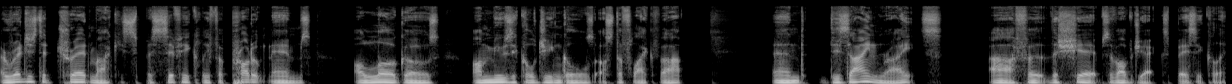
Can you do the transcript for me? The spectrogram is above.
A registered trademark is specifically for product names or logos or musical jingles or stuff like that. And design rights are for the shapes of objects, basically.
